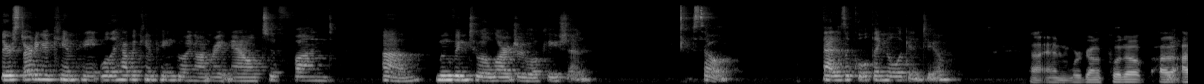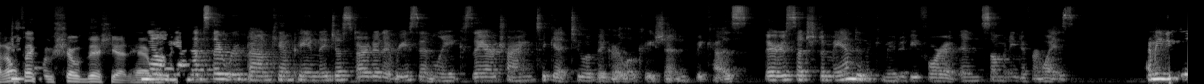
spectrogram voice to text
They're starting a campaign. Well, they have a campaign going on right now to fund um, moving to a larger location. So that is a cool thing to look into. Uh, and we're going to put up. Uh, I don't think we've showed this yet, have No, we? yeah, that's their root bound campaign. They just started it recently because they are trying to get to a bigger location because there is such demand in the community for it in so many different ways. I mean, you can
